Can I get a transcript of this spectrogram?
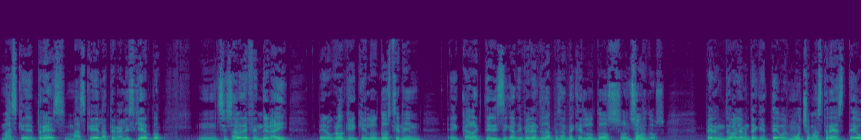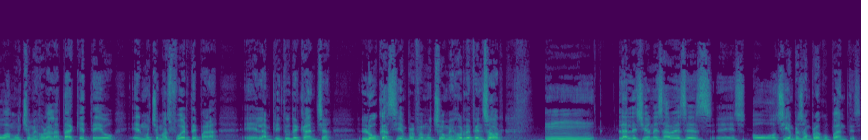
más que de tres, más que de lateral izquierdo, mm, se sabe defender ahí, pero creo que, que los dos tienen eh, características diferentes, a pesar de que los dos son zurdos. Pero indudablemente que Teo es mucho más tres, Teo va mucho mejor al ataque, Teo es mucho más fuerte para eh, la amplitud de cancha. Lucas siempre fue mucho mejor defensor. Mm, las lesiones a veces o, siempre son preocupantes.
